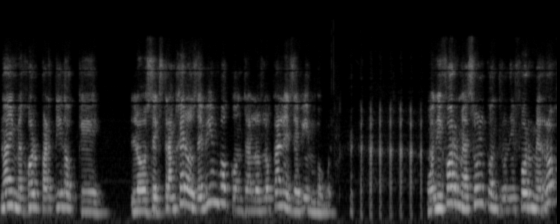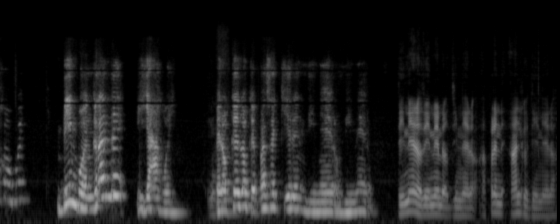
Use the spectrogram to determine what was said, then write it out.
no hay mejor partido que los extranjeros de Bimbo contra los locales de Bimbo, güey. uniforme azul contra uniforme rojo, güey. Bimbo en grande y ya, güey. Pero ¿qué es lo que pasa? Quieren dinero, dinero. Dinero, dinero, dinero. Aprende algo, dinero.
